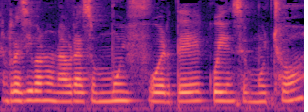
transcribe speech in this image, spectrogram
Reciban un abrazo muy fuerte, cuídense mucho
